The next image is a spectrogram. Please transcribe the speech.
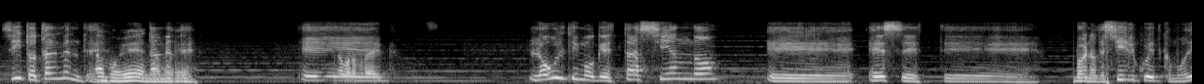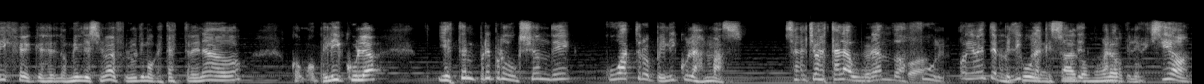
Sí, totalmente. Está muy bien, está muy Totalmente. bien. Eh, Está perfecto. Lo último que está haciendo eh, es este. Bueno, The Circuit, como dije, que es del 2019, fue el último que está estrenado como película. Y está en preproducción de cuatro películas más. O sea, el chaval está laburando a full. Obviamente, películas full, que son de, para televisión.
